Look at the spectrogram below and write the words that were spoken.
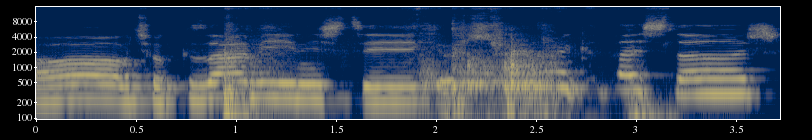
Wow, çok güzel bir inişti. Görüşürüz arkadaşlar.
